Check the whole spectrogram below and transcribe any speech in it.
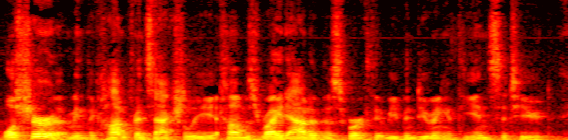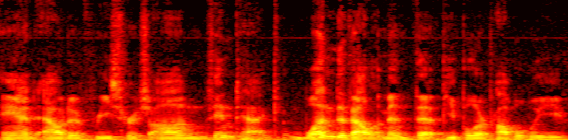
Well, sure. I mean, the conference actually comes right out of this work that we've been doing at the Institute and out of research on fintech. One development that people are probably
